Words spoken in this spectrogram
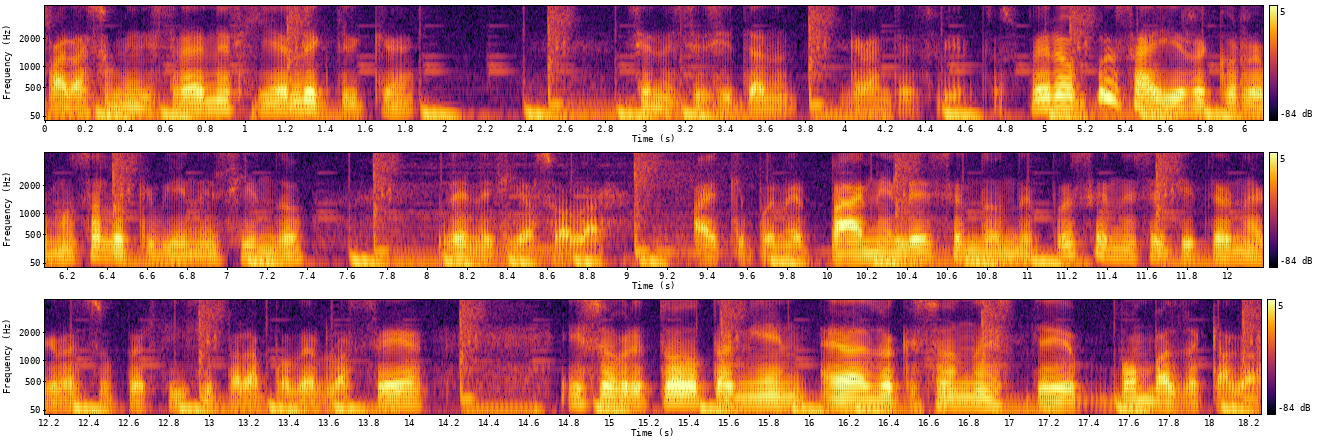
para suministrar energía eléctrica, se necesitan grandes vientos. Pero pues ahí recorremos a lo que viene siendo la energía solar. hay que poner paneles en donde pues se necesita una gran superficie para poderlo hacer y sobre todo también eh, lo que son este, bombas de calor.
